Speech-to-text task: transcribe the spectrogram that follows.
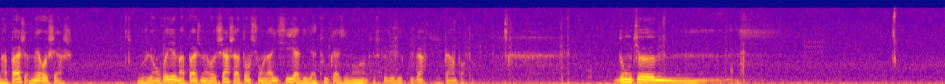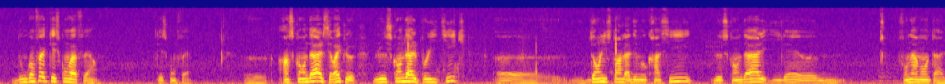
ma page, mes recherches. Donc, je vais envoyer ma page, mes recherches. Attention, là, ici, il y a, des, tout quasiment. Hein, tout ce que j'ai découvert, c'est super important. Donc, euh, donc en fait, qu'est-ce qu'on va faire? Qu'est-ce qu'on fait? Un scandale, c'est vrai que le scandale politique, euh, dans l'histoire de la démocratie, le scandale, il est euh, fondamental.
